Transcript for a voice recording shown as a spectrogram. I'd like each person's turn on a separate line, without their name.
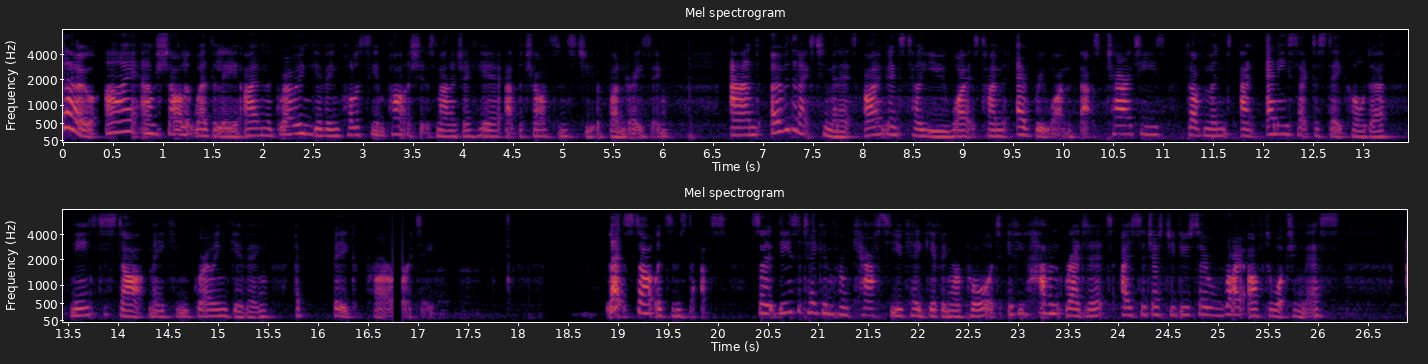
Hello, I am Charlotte Weatherly. I'm the Growing Giving Policy and Partnerships Manager here at the Chartered Institute of Fundraising. And over the next two minutes, I'm going to tell you why it's time that everyone, that's charities, government, and any sector stakeholder, needs to start making growing giving a big priority. Let's start with some stats. So these are taken from CAF's UK Giving Report. If you haven't read it, I suggest you do so right after watching this.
